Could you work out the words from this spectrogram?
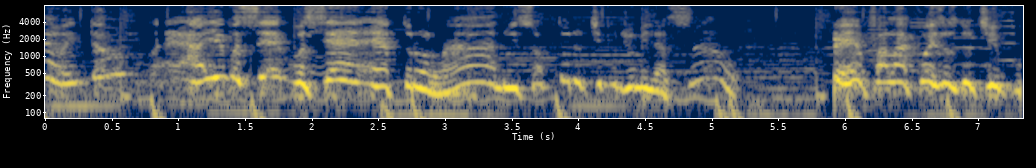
Não, então, aí você, você é trollado e só todo tipo de humilhação. Falar coisas do tipo:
